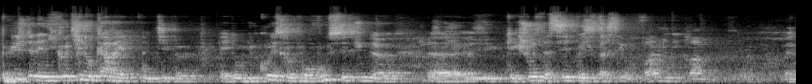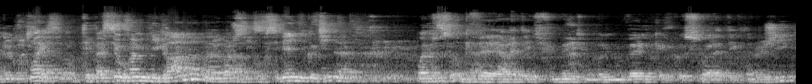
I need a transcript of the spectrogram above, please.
plus de la nicotine au carré, un petit peu. Et donc, du coup, est-ce que pour vous, c'est une, euh, quelque chose d'assez positif? passé aux 20 mg. Ouais, t'es passé aux 20 mg, voilà, c'est bien une nicotine. Ouais, tout ce qui fait arrêter de fumer est une bonne nouvelle, quelle que soit la technologie.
